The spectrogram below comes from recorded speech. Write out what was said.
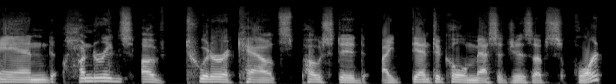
and hundreds of Twitter accounts posted identical messages of support,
